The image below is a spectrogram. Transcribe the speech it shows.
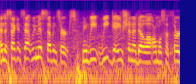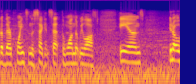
and the second set, we missed seven serves. I mean, we we gave Shenandoah almost a third of their points in the second set, the one that we lost, and you know,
